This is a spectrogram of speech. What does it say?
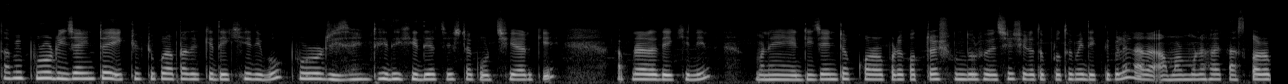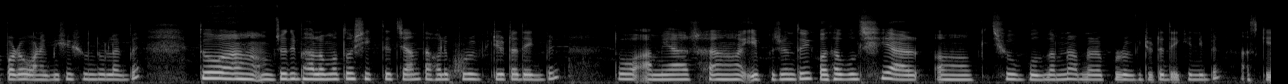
তো আমি পুরো ডিজাইনটা একটু একটু করে আপনাদেরকে দেখিয়ে দিব। পুরো ডিজাইনটাই দেখিয়ে দেওয়ার চেষ্টা করছি আর কি। আপনারা দেখে নিন। মানে ডিজাইনটা করার পরে কতটা সুন্দর হয়েছে সেটা তো প্রথমেই দেখতে পেলেন। আর আমার মনে হয় কাজ করার পরেও অনেক বেশি সুন্দর লাগবে। তো যদি ভালো মতো শিখতে চান তাহলে পুরো ভিডিওটা দেখবেন। তো আমি আর এ পর্যন্তই কথা বলছি আর কিছু বললাম না, আপনারা পুরো ভিডিওটা দেখে নেবেন। আজকে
